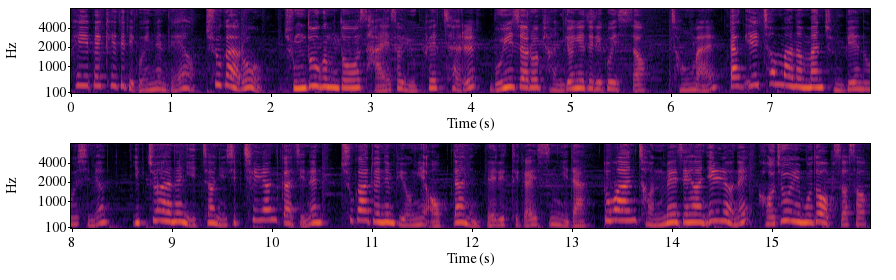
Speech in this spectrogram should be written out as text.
페이백해드리고 있는데요. 추가로 중도금도 4에서 6회차를 무이자로 변경해드리고 있어 정말 딱 1천만 원만 준비해 놓으시면 입주하는 2027년까지는 추가되는 비용이 없다는 메리트가 있습니다. 또한 전매 제한 1년에 거주 의무도 없어서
